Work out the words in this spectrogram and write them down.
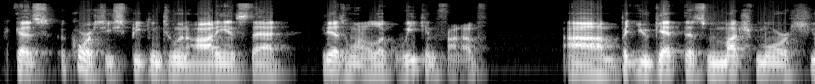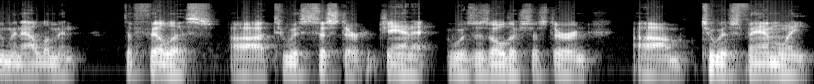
Because of course he's speaking to an audience that he doesn't want to look weak in front of, um, but you get this much more human element to Phyllis, uh, to his sister Janet, who was his older sister, and um, to his family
